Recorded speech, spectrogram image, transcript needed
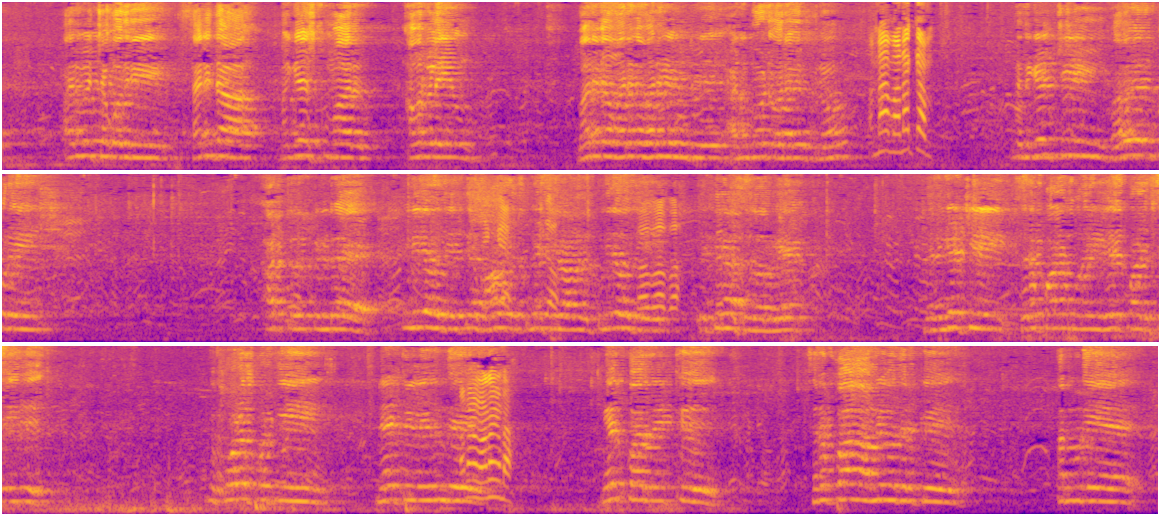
அருமை சகோதரி சரிதா மகேஷ்குமார் அவர்களையும் வருக வருக வருக என்று அன்போடு வரவேற்கிறோம். அண்ணா வணக்கம். இந்த நிகழ்ச்சி வரவேற்புரை ஆற்றிருக்கின்ற புனிதவதி மாவட்ட துணை செயலாளர் புனிதவதி அவர்களே இந்த நிகழ்ச்சியை சிறப்பான முறையில் ஏற்பாடு செய்து இந்த நேற்றிலிருந்து மேற்பார்வைக்கு சிறப்பாக அமைவதற்கு தன்னுடைய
